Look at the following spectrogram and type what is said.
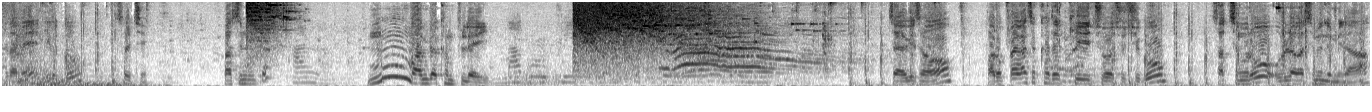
그 다음에 이것도 설치. 맞습니까? 음 완벽한 플레이 자 여기서 바로 빨간색 카드키 주워주시고 4층으로 올라가시면 됩니다.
